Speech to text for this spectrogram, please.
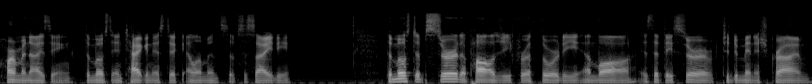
harmonizing the most antagonistic elements of society. The most absurd apology for authority and law is that they serve to diminish crime.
